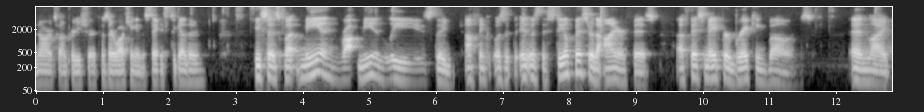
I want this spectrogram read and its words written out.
Naruto. I'm pretty sure because they're watching in the states together. He says, "But me and Ro- me and Lee used the I think was it it was the steel fist or the iron fist, a fist made for breaking bones, and like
